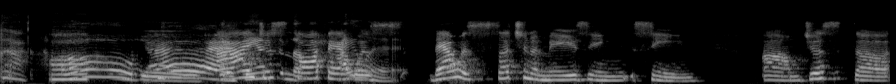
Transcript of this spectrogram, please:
Oh, yes. I just thought that was that was such an amazing scene. Um, just the,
